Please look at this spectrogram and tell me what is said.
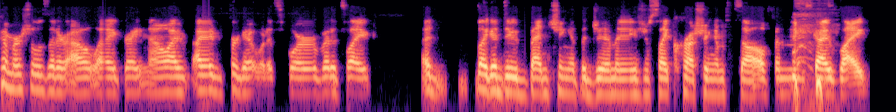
commercials that are out like right now. I I forget what it's for, but it's like a like a dude benching at the gym and he's just like crushing himself and this guy's like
